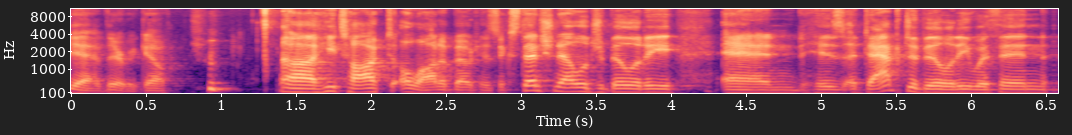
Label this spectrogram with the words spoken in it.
yeah, there we go. Uh, he talked a lot about his extension eligibility and his adaptability within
